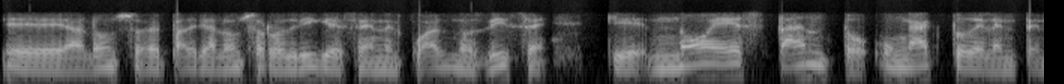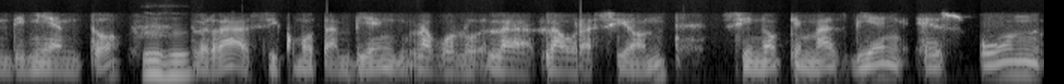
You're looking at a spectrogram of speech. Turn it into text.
eh, Alonso, el padre Alonso Rodríguez, en el cual nos dice que no es tanto un acto del entendimiento, ¿verdad? Así como también la, la, la, oración, sino que más bien es un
